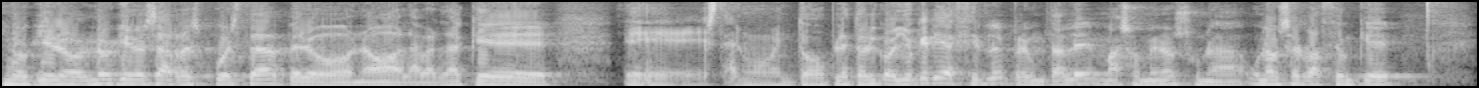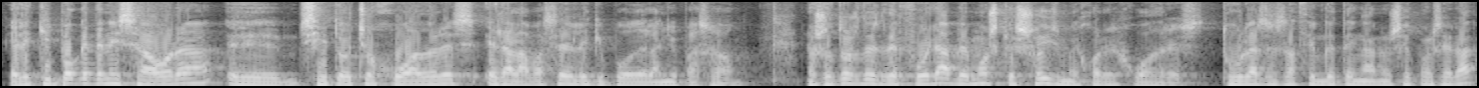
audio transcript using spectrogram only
no, quiero, no quiero esa respuesta, pero no, la verdad que eh, está en un momento pletórico. Yo quería decirle, preguntarle más o menos una, una observación que el equipo que tenéis ahora, eh, siete o ocho jugadores, era la base del equipo del año pasado. Nosotros desde fuera vemos que sois mejores jugadores. Tú la sensación que tengas no sé cuál será,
